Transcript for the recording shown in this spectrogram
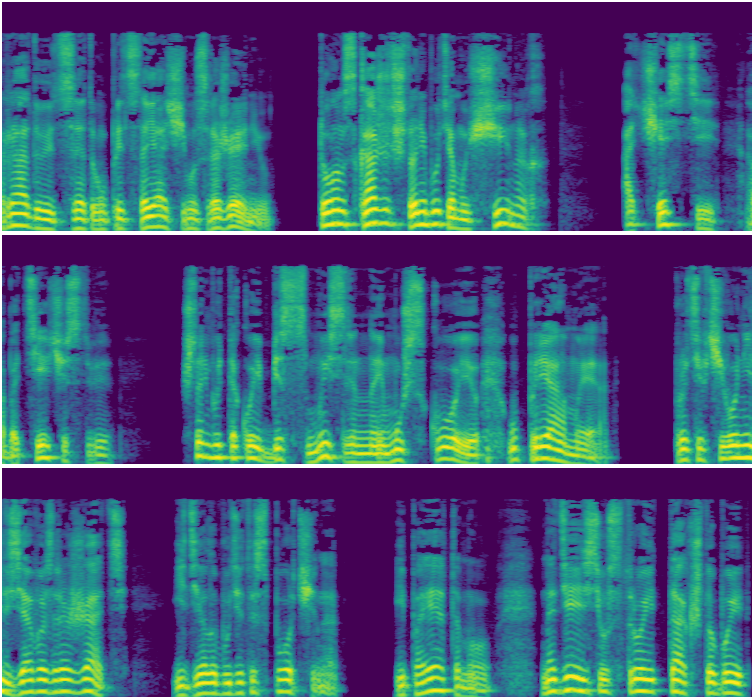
радуется этому предстоящему сражению, то он скажет что-нибудь о мужчинах, о чести, об отечестве, что-нибудь такое бессмысленное, мужское, упрямое, против чего нельзя возражать, и дело будет испорчено. И поэтому, надеясь устроить так, чтобы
